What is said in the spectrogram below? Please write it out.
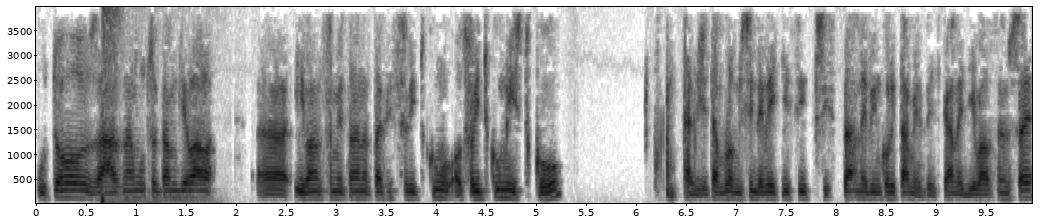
u toho záznamu, co tam dělal uh, Ivan Smetana tady s od Frýdku místku, takže tam bylo myslím 9300, nevím kolik tam je teďka, nedíval jsem se,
